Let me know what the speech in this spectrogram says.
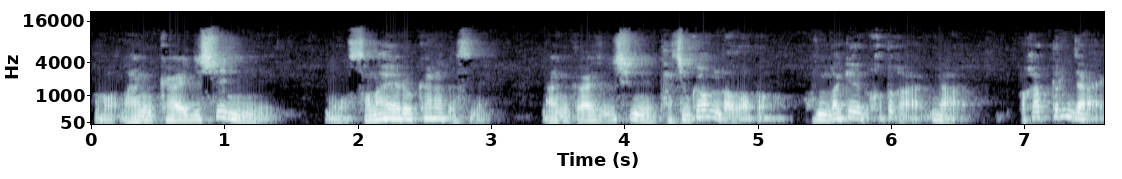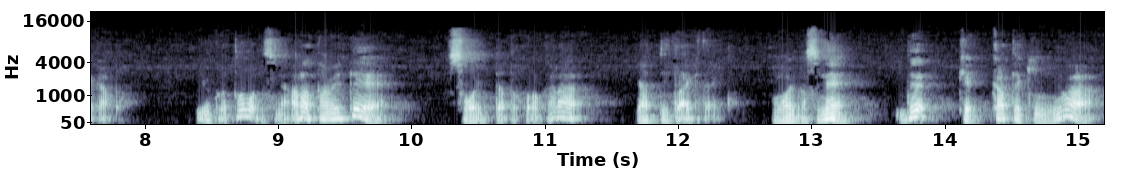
この南海地震にもう備えるからですね、南海地震に立ち向かうんだぞと、こんだけのことが今分かってるんじゃないかということをですね、改めてそういったところからやっていただきたいと思いますね。で、結果的には、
